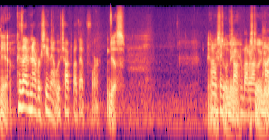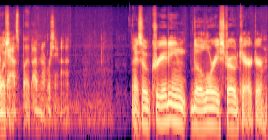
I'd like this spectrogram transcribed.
Yeah. Because I've never seen that. We've talked about that before. Yes. Man, I don't we think we've talked about it on the podcast, but I've never seen that. All right, so creating the Laurie Strode character,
